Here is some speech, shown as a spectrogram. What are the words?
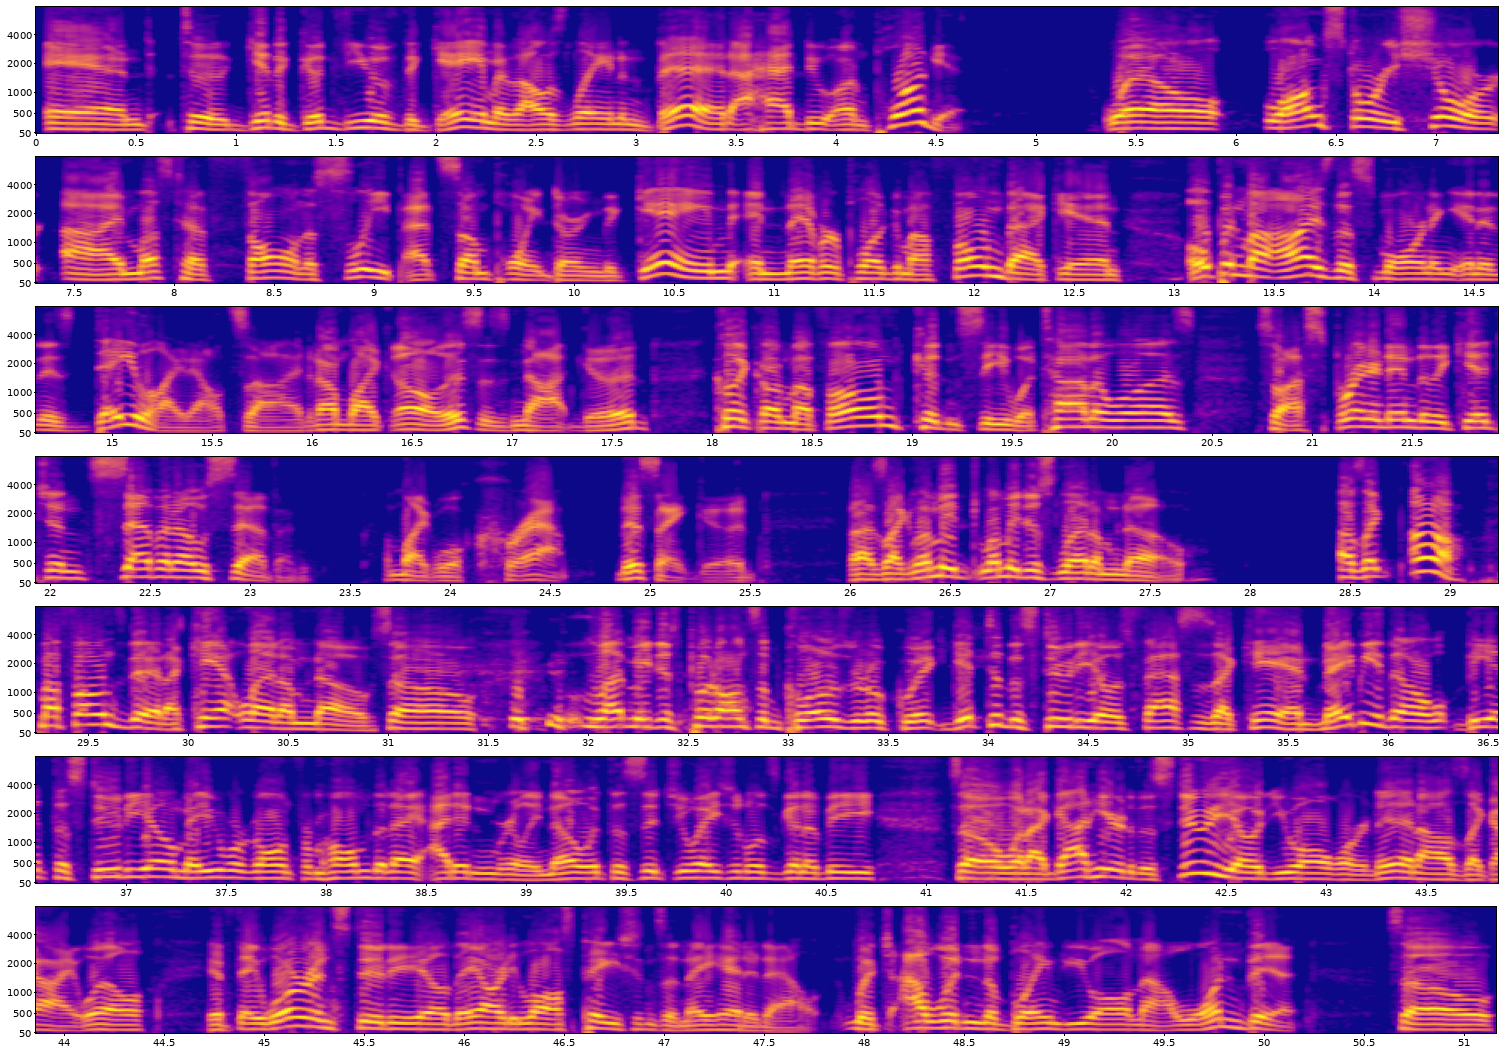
and to get a good view of the game as I was laying in bed, I had to unplug it. Well, long story short, I must have fallen asleep at some point during the game and never plugged my phone back in. Opened my eyes this morning and it is daylight outside. And I'm like, oh, this is not good. Click on my phone, couldn't see what time it was. So I sprinted into the kitchen, 707. I'm like, well, crap, this ain't good. I was like, let me let me just let them know. I was like, oh, my phone's dead. I can't let them know. So let me just put on some clothes real quick, get to the studio as fast as I can. Maybe they'll be at the studio. Maybe we're going from home today. I didn't really know what the situation was going to be. So when I got here to the studio and you all weren't in, I was like, all right, well, if they were in studio, they already lost patience and they headed out, which I wouldn't have blamed you all not one bit. So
